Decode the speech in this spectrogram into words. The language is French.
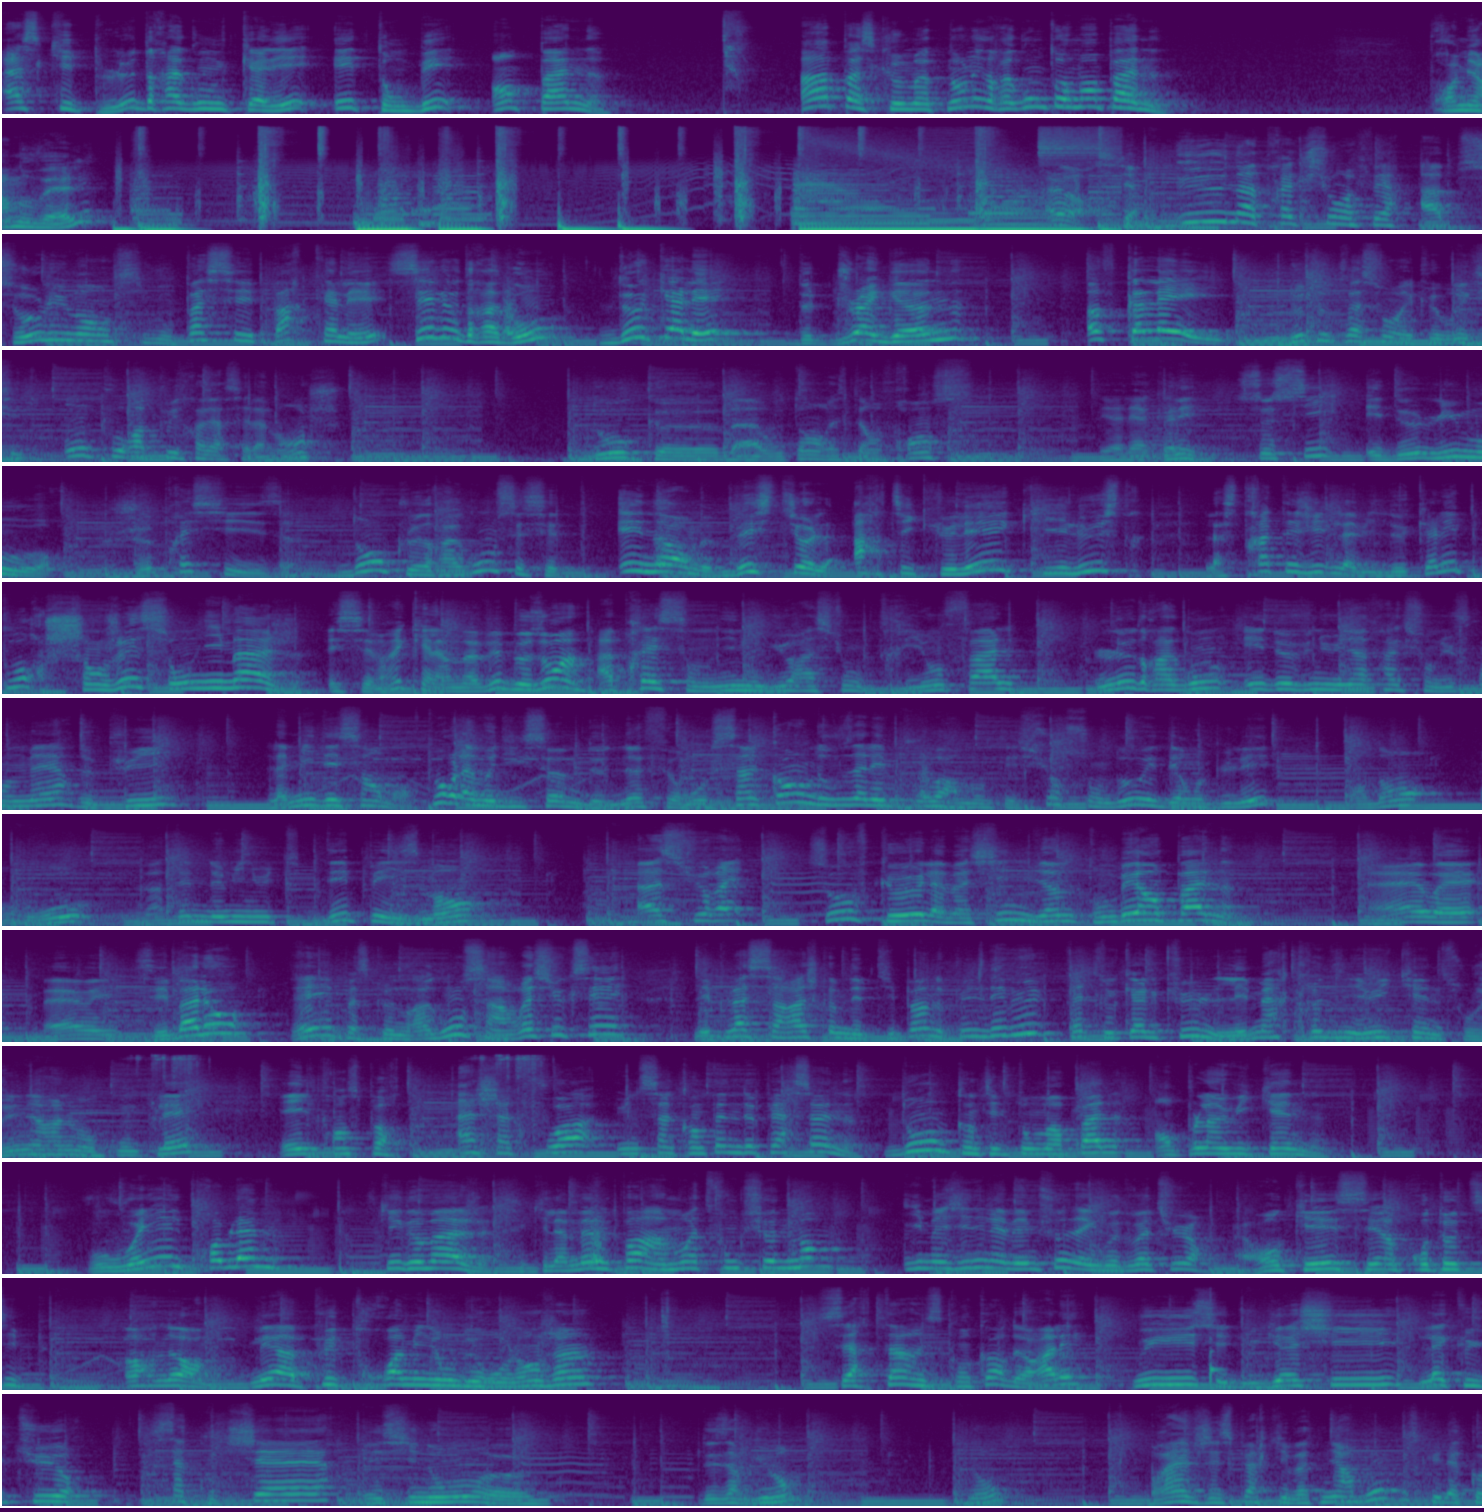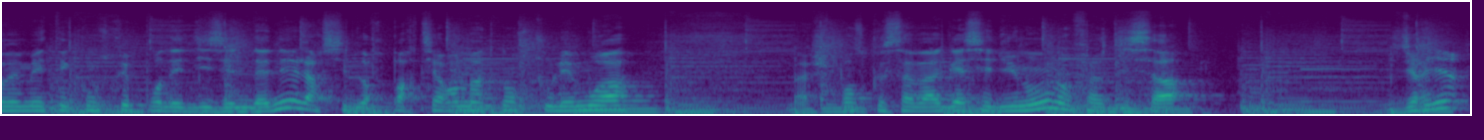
À Skip, le dragon de Calais est tombé en panne. Ah, parce que maintenant les dragons tombent en panne. Première nouvelle. Alors, s'il y a une attraction à faire absolument si vous passez par Calais, c'est le dragon de Calais, The Dragon of Calais. De toute façon, avec le Brexit, on ne pourra plus traverser la Manche. Donc, euh, bah, autant rester en France et aller à Calais. Ceci est de l'humour, je précise. Donc le dragon, c'est cette énorme bestiole articulée qui illustre la stratégie de la ville de Calais pour changer son image. Et c'est vrai qu'elle en avait besoin. Après son inauguration triomphale, le dragon est devenu une attraction du front de mer depuis la mi-décembre. Pour la modique somme de 9,50€, vous allez pouvoir monter sur son dos et déambuler pendant en gros une vingtaine de minutes. Dépaysement assuré. Sauf que la machine vient de tomber en panne. Eh ouais, eh oui, c'est ballot Eh, parce que le dragon, c'est un vrai succès Les places s'arrachent comme des petits pains depuis le début. Faites le calcul, les mercredis et week-ends sont généralement complets et ils transportent à chaque fois une cinquantaine de personnes. Donc, quand il tombe en panne en plein week-end, vous voyez le problème? Ce qui est dommage, c'est qu'il a même pas un mois de fonctionnement. Imaginez la même chose avec votre voiture. Alors ok, c'est un prototype, hors norme, mais à plus de 3 millions d'euros l'engin, certains risquent encore de râler. Oui, c'est du gâchis, la culture, ça coûte cher, et sinon, euh, des arguments Non? Bref, j'espère qu'il va tenir bon, parce qu'il a quand même été construit pour des dizaines d'années, alors s'il doit repartir en maintenance tous les mois, bah, je pense que ça va agacer du monde, enfin je dis ça. Je dis rien.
